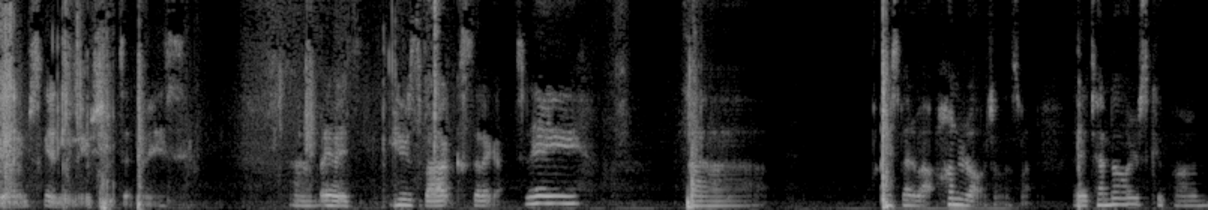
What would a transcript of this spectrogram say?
feel I'm just gonna need new sheets anyways. Um, but anyways, here's the box that I got today. Uh, I spent about hundred dollars on this one. I had a ten dollars coupon.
